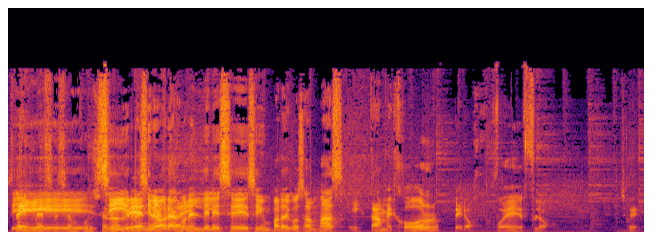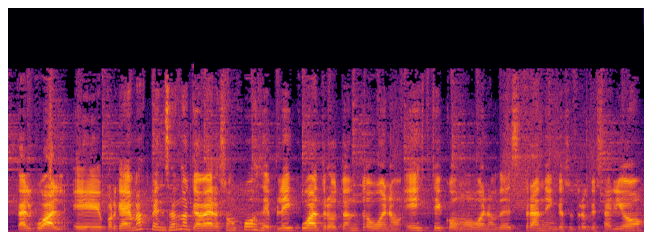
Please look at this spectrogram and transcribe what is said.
seis meses en funcionar Sí, recién ahora con el DLCS y un par de cosas más está mejor, pero fue flojo. Tal cual, eh, porque además pensando que, a ver, son juegos de Play 4, tanto, bueno, este como, bueno, Death Stranding, que es otro que salió,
